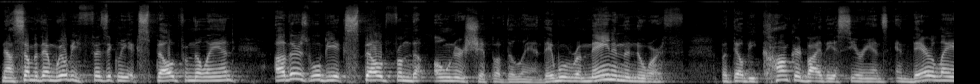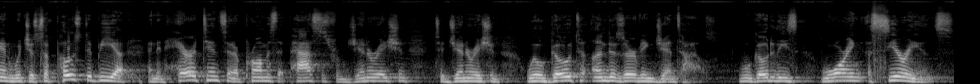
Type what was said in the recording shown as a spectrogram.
Now, some of them will be physically expelled from the land, others will be expelled from the ownership of the land. They will remain in the north but they'll be conquered by the Assyrians, and their land, which is supposed to be a, an inheritance and a promise that passes from generation to generation, will go to undeserving Gentiles, will go to these warring Assyrians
